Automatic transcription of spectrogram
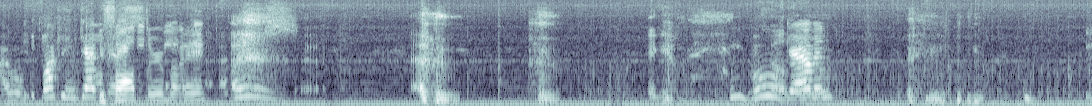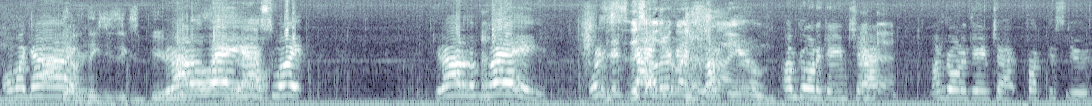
I will fucking get You this. fall through, buddy. Yeah, Gavin. You fell Move, through. Gavin. Oh my God! Gavin thinks he's experienced. Get out of the way, now. asswipe! Get out of the way! What is This- this, this guy other doing? Fuck you! I'm going to game chat. I'm going to game chat. Fuck this dude.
